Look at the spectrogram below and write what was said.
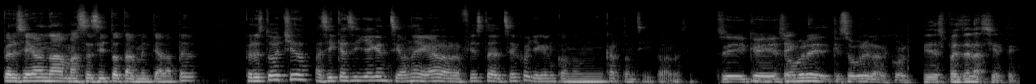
Pero sí llegaron nada más así totalmente a la peda. Pero estuvo chido, así que así lleguen, si van a llegar a la fiesta del cejo, lleguen con un cartoncito o algo así. Sí, que Sí. sobre, que sobre el alcohol. Y después de las 7.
